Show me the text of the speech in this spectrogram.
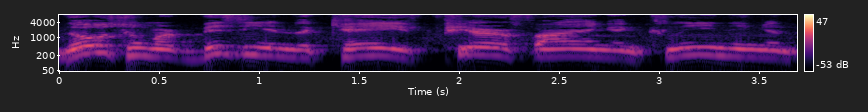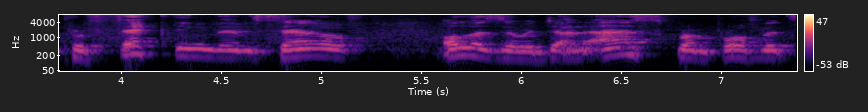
Those whom are busy in the cave purifying and cleaning and perfecting themselves, Allah asks from Prophet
